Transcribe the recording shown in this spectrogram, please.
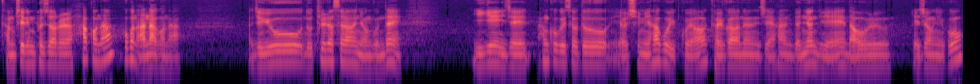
감시 림프절을 하거나 혹은 안 하거나 이제 요 노틸러스라는 연구인데 이게 이제 한국에서도 열심히 하고 있고요. 결과는 이제 한 몇 년 뒤에 나올 예정이고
